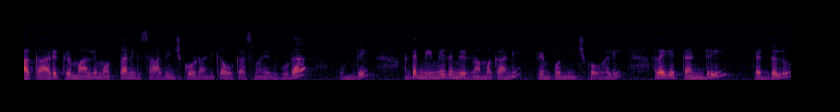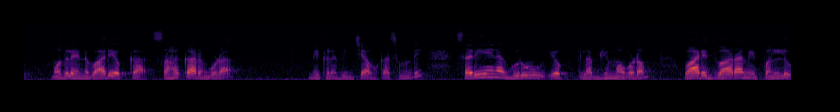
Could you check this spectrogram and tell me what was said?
ఆ కార్యక్రమాల్ని మొత్తానికి సాధించుకోవడానికి అవకాశం అనేది కూడా ఉంది. అంటే మీ మీద మీరు నమ్మకాన్ని పెంపొందించుకోవాలి. అలాగే తండ్రి పెద్దలు మొదలైన వారి యొక్క సహకారం కూడా మీకు లభించే అవకాశం ఉంది. సరియైన గురువు యొక్క లభ్యం అవ్వడం వారి ద్వారా మీ పనులు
